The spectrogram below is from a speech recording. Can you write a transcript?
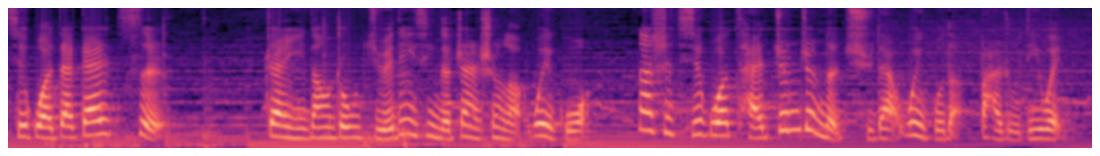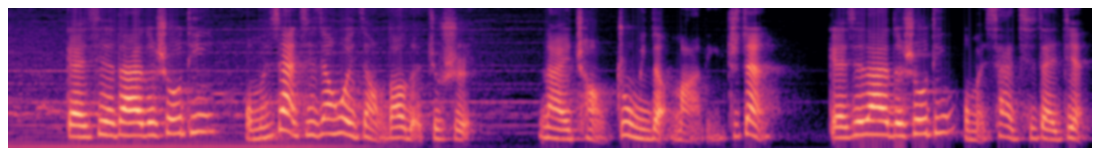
齐国在该次战役当中决定性的战胜了魏国，那时齐国才真正的取代魏国的霸主地位。感谢大家的收听，我们下期将会讲到的就是那一场著名的马陵之战。感谢大家的收听，我们下期再见。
